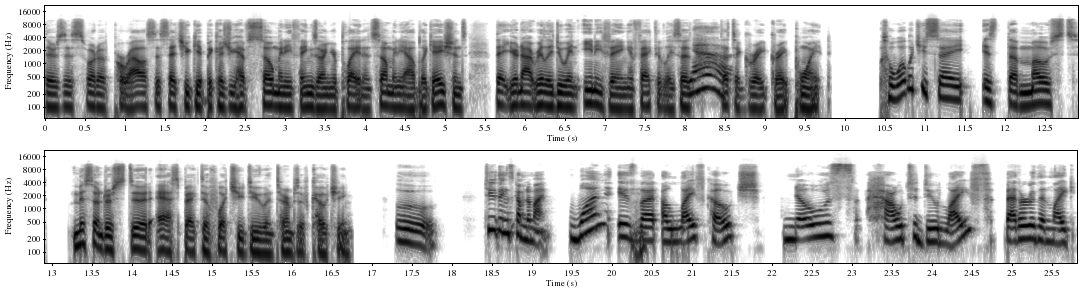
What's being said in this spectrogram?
there's this sort of paralysis that you get because you have so many things on your plate and so many obligations that you're not really doing anything effectively. So yeah. that's a great, great point. So, what would you say is the most misunderstood aspect of what you do in terms of coaching? Ooh, two things come to mind. One is mm-hmm. that a life coach knows how to do life better than like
